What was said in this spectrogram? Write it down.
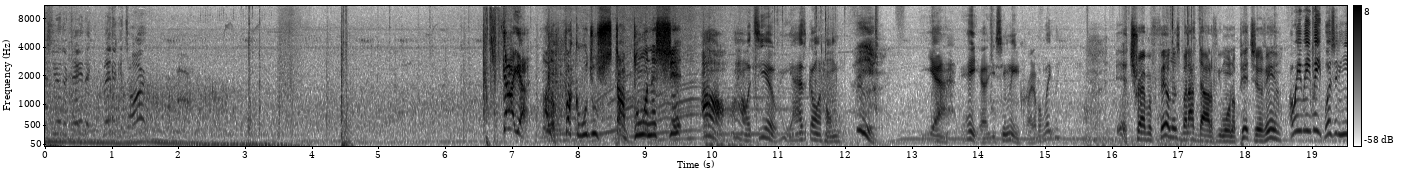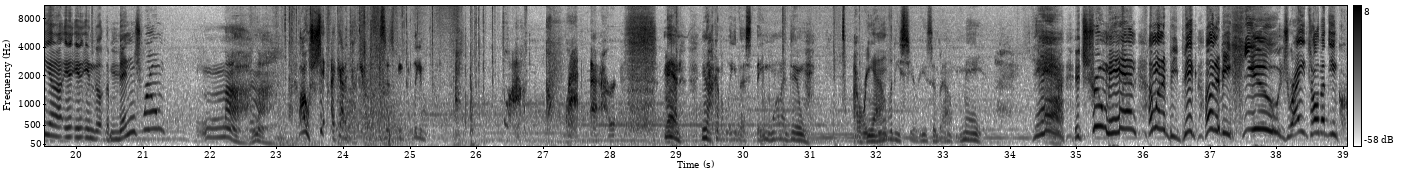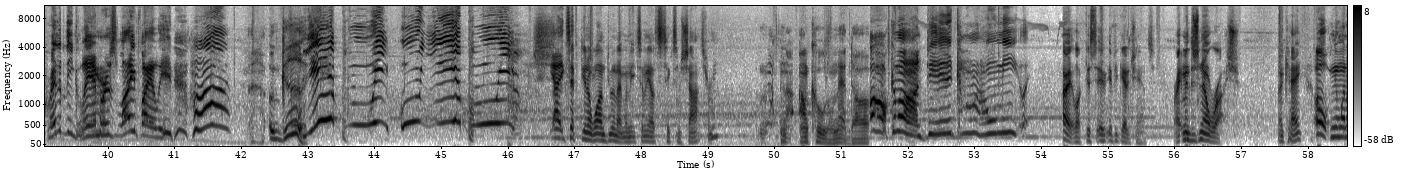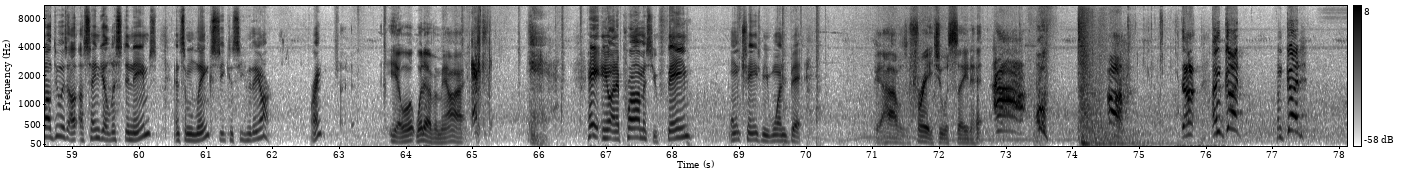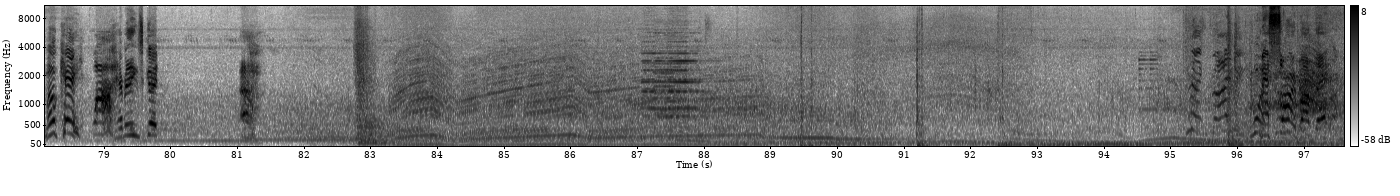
lunch the other day that you play the guitar? Gaia! Motherfucker, would you stop doing this shit? Oh, oh, it's you. Hey, how's it going, homie? Damn. Yeah. Hey, uh, you seeming incredible lately? Yeah, Trevor Phillips, but I doubt if you want a picture of him. Oh, wait, wait, wait. Wasn't he uh, in, in the, the men's room? Nah, nah. Oh, shit. I gotta tell you, this is unbelievable. Ah, crap. That hurt. Man, you're not gonna believe this. They want to do a reality series about me. Yeah, it's true, man. I'm gonna be big. I'm gonna be huge, right? It's all about the incredibly glamorous life I lead. Huh? Uh, good. Yeah, boy! Oh, yeah, boy! Yeah, except, you know, while I'm doing that, I'm gonna need somebody else to take some shots for me. Nah, I'm cool on that, dog. Oh, come on, dude. Come on, homie. All right, look, just if, if you get a chance, right? I mean, there's no rush, okay? Oh, and what I'll do is I'll, I'll send you a list of names and some links so you can see who they are, right? Yeah, wha- whatever, man. All right. Yeah. Hey, you know, and I promise you, fame won't change me one bit. Yeah, I was afraid you would say that. Ah! Oof! Ah! Uh, I'm good! I'm good! I'm okay! Wow, everything's good! Ah. Sorry about that.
